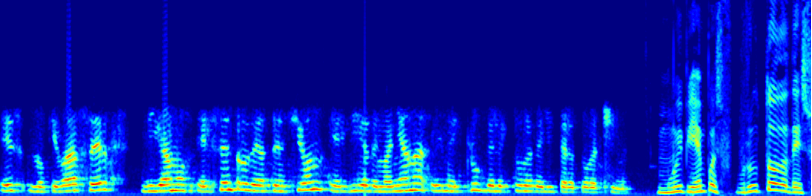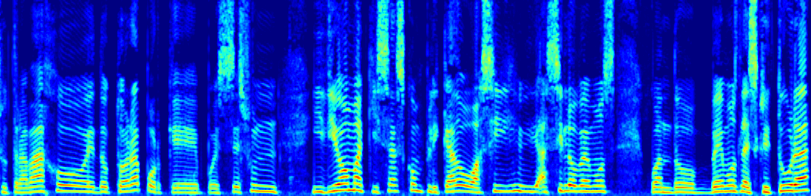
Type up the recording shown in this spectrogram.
es lo que va a ser, digamos, el centro de atención el día de mañana en el Club de Lectura de Literatura China. Muy bien, pues fruto de su trabajo, eh, doctora, porque pues es un idioma quizás complicado o así así lo vemos cuando vemos la escritura,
